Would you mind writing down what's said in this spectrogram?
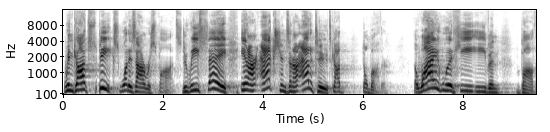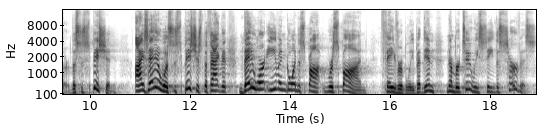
When God speaks, what is our response? Do we say in our actions and our attitudes, God, don't bother? Uh, why would he even bother? The suspicion. Isaiah was suspicious the fact that they weren't even going to respond favorably. But then, number two, we see the service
